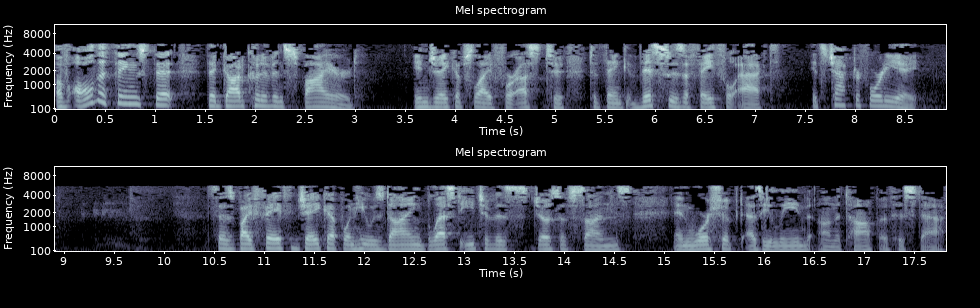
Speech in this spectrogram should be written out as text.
Of all the things that, that God could have inspired in Jacob's life for us to, to think this is a faithful act, it's chapter 48. It says, By faith, Jacob, when he was dying, blessed each of his Joseph's sons and worshipped as he leaned on the top of his staff.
